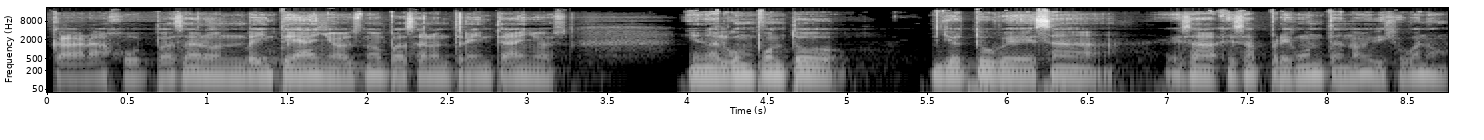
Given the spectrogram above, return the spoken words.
carajo, pasaron 20 años, ¿no? Pasaron 30 años. Y en algún punto yo tuve esa, esa, esa pregunta, ¿no? Y dije, bueno,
